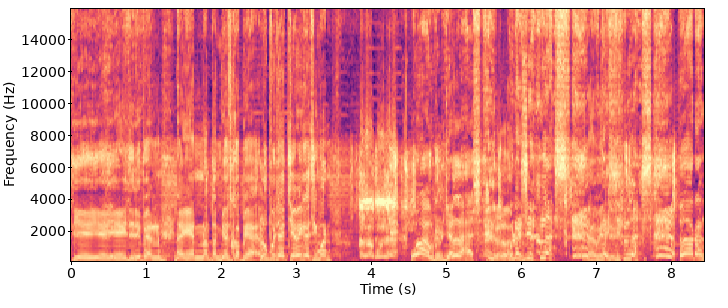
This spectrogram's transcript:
Iya iya iya. Jadi pengen pengen nonton bioskop ya. Lu punya cewek gak Simon? Agak punya. Wah udah jelas, Jelas. udah jelas, udah jelas. Orang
